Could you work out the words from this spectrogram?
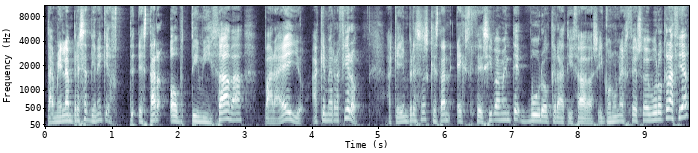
También la empresa tiene que estar optimizada para ello. ¿A qué me refiero? A que hay empresas que están excesivamente burocratizadas y con un exceso de burocracia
